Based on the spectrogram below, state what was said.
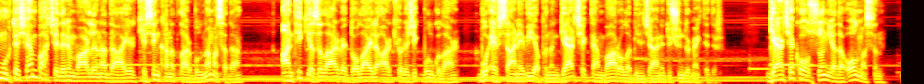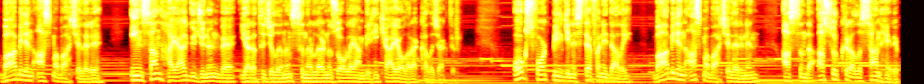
muhteşem bahçelerin varlığına dair kesin kanıtlar bulunamasa da, antik yazılar ve dolaylı arkeolojik bulgular bu efsanevi yapının gerçekten var olabileceğini düşündürmektedir. Gerçek olsun ya da olmasın, Babil'in asma bahçeleri, insan hayal gücünün ve yaratıcılığının sınırlarını zorlayan bir hikaye olarak kalacaktır. Oxford bilgini Stephanie Daly, Babil'in asma bahçelerinin aslında Asur kralı Sanherib,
